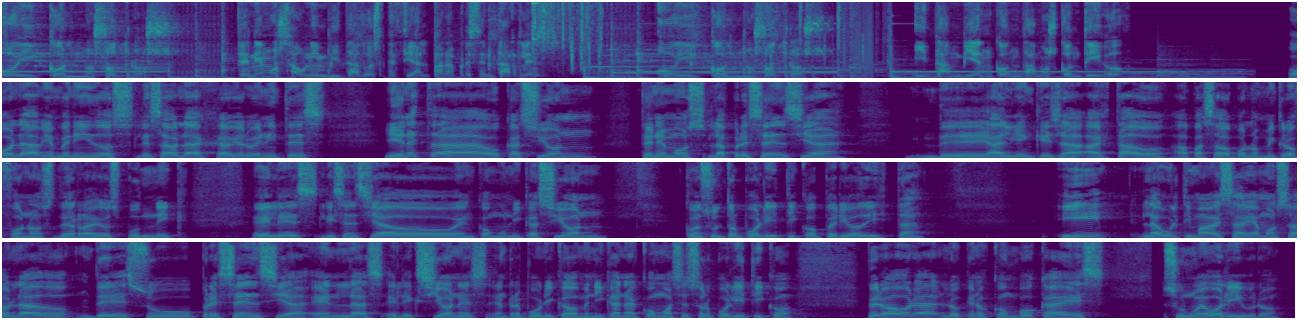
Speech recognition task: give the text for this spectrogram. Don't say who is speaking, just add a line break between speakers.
Hoy con nosotros tenemos a un invitado especial para presentarles. Hoy con nosotros. Y también contamos contigo.
Hola, bienvenidos. Les habla Javier Benítez y en esta ocasión tenemos la presencia de alguien que ya ha estado, ha pasado por los micrófonos de Radio Sputnik. Él es licenciado en comunicación, consultor político, periodista y la última vez habíamos hablado de su presencia en las elecciones en República Dominicana como asesor político, pero ahora lo que nos convoca es su nuevo libro.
